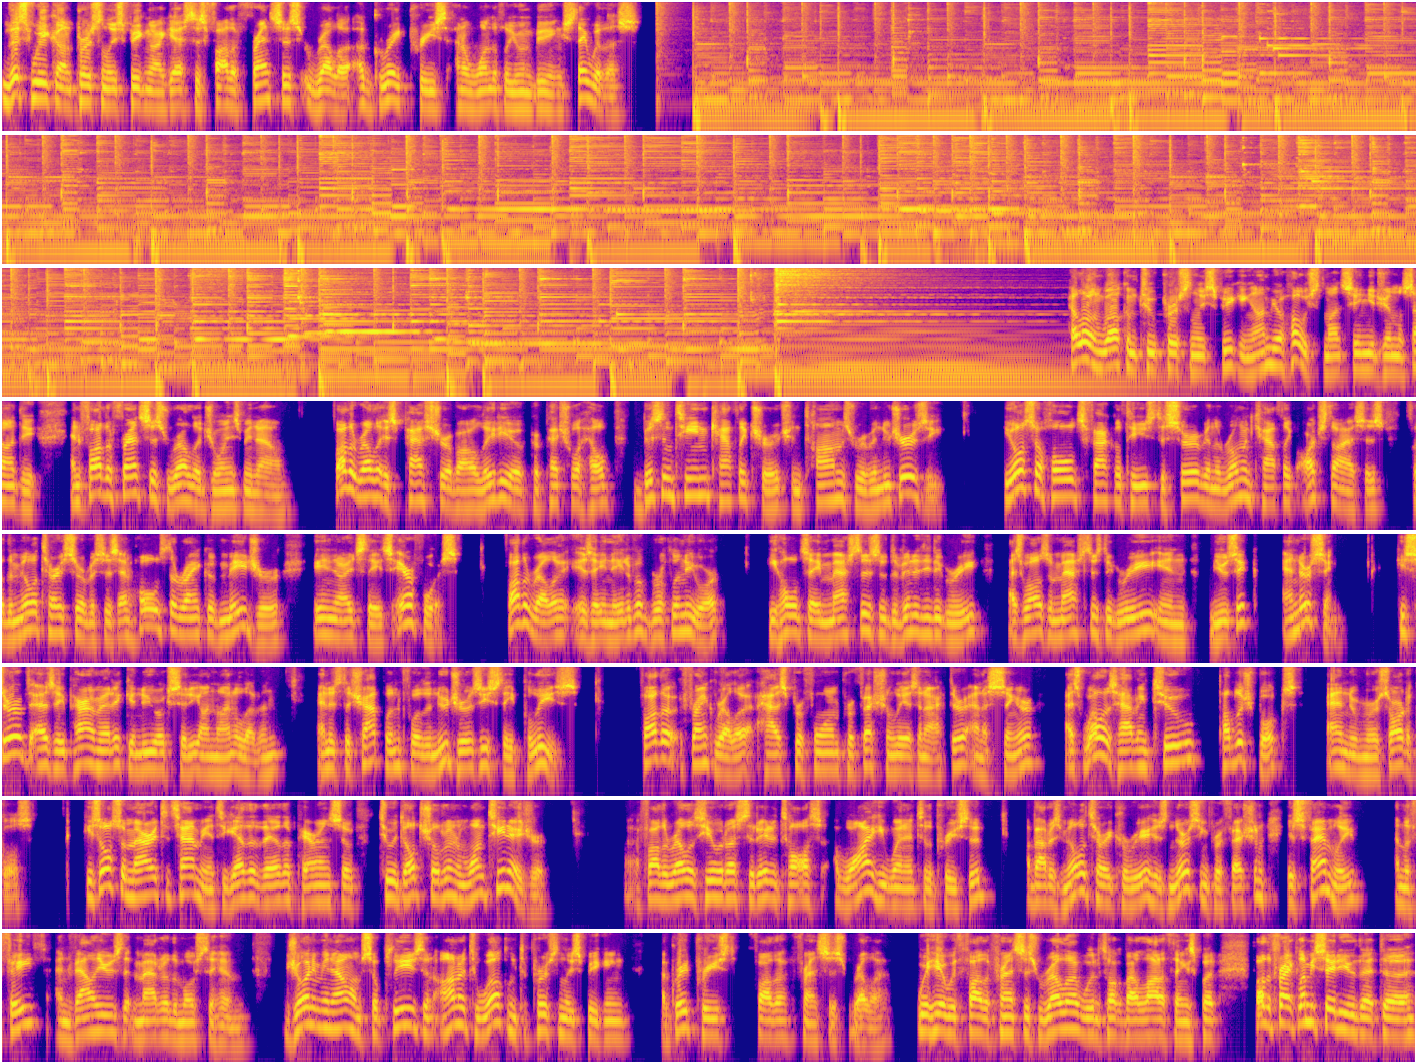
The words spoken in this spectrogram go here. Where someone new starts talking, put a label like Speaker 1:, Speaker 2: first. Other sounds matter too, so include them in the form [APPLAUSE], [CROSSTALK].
Speaker 1: This week on Personally Speaking, our guest is Father Francis Rella, a great priest and a wonderful human being. Stay with us. Welcome to Personally Speaking. I'm your host, Monsignor Jim Lisante, and Father Francis Rella joins me now. Father Rella is pastor of Our Lady of Perpetual Help Byzantine Catholic Church in Toms River, New Jersey. He also holds faculties to serve in the Roman Catholic Archdiocese for the military services and holds the rank of Major in the United States Air Force. Father Rella is a native of Brooklyn, New York. He holds a Master's of Divinity degree as well as a master's degree in music and nursing. He served as a paramedic in New York City on 9 11 and is the chaplain for the New Jersey State Police. Father Frank Rella has performed professionally as an actor and a singer, as well as having two published books and numerous articles. He's also married to Tammy, and together they're the parents of two adult children and one teenager. Uh, Father Rella is here with us today to tell us why he went into the priesthood about his military career, his nursing profession, his family, and the faith and values that matter the most to him. Joining me now, I'm so pleased and honored to welcome to Personally Speaking a great priest, Father Francis Rella. We're here with Father Francis Rella. We're going to talk about a lot of things, but Father Frank, let me say to you that uh,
